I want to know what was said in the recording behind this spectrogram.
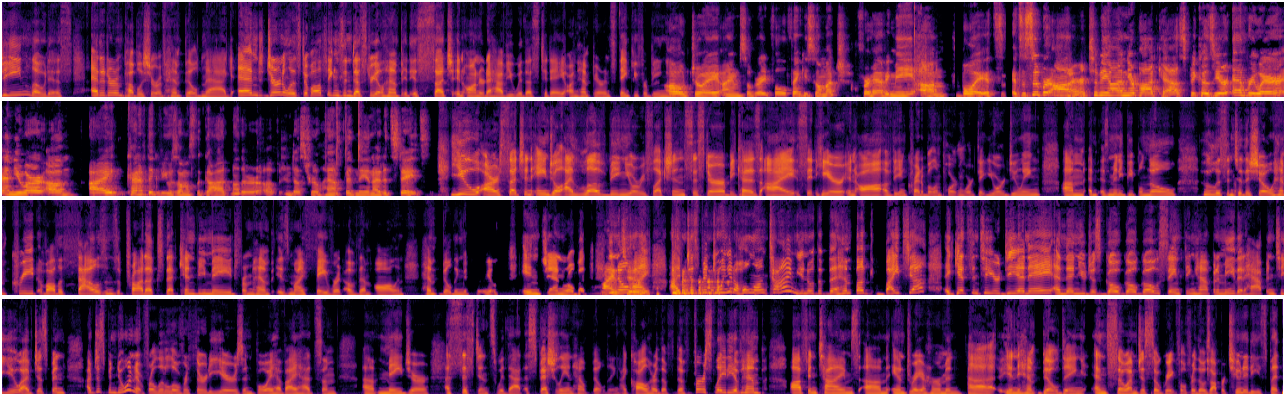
Jean Lotus, editor and publisher of Hemp Build Mag and journalist of all things industrial hemp. It is such an honor to have you with us today on Hemp Barons. Thank you for being here. Oh, Joy, I am so grateful. Thank you so much for having me. Um, boy, it's it's a super honor to be on your podcast because you're everywhere and you are um, I kind of think of you as almost the godmother of industrial hemp in the United States. You are such an angel. I love being your reflection, sister, because I sit here in awe of the incredible, important work that you're doing. Um, as many people know who listen to the show, Hempcrete, of all the thousands of products that can be made from hemp, is my favorite of them all, and hemp building materials in general. But Mine you know, too. I I've just been doing it a whole long time you know the, the hemp bug bites you it gets into your dna and then you just go go go same thing happened to me that happened to you i've just been i've just been doing it for a little over 30 years and boy have i had some uh, major assistance with that, especially in hemp building. I call her the, the first lady of hemp, oftentimes, um, Anndrea Hermann uh, in hemp building. And so I'm just so grateful for those opportunities. But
